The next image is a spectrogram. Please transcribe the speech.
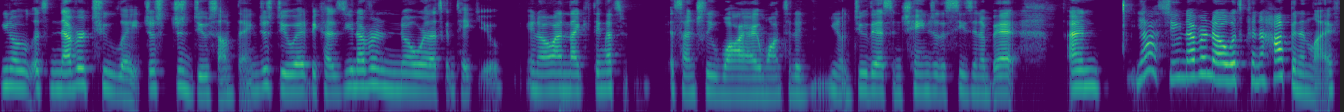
you know it's never too late. Just just do something. Just do it because you never know where that's going to take you you know? And like, i think that's essentially why i wanted to you know do this and change the season a bit and yeah so you never know what's going to happen in life.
